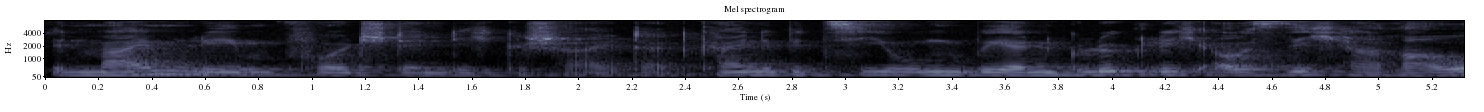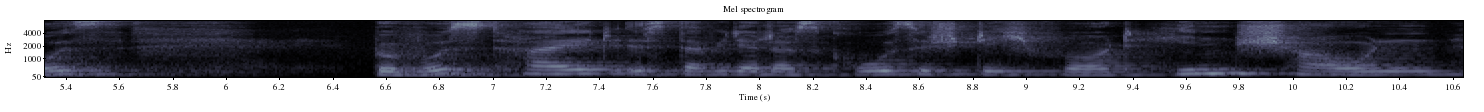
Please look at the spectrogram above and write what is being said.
in meinem Leben vollständig gescheitert. Keine Beziehungen werden glücklich aus sich heraus. Bewusstheit ist da wieder das große Stichwort. Hinschauen,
